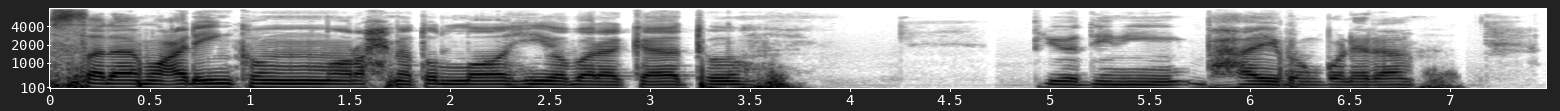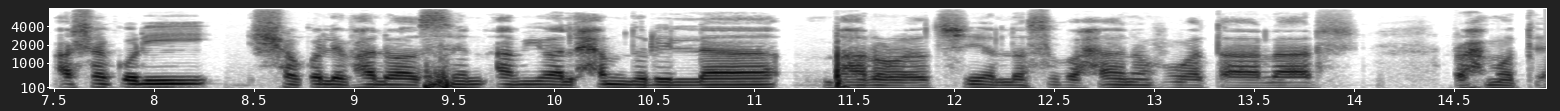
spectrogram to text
আসসালামু আলাইকুম রহমতুল্লাহি ওবরাকাত প্রিয় দিনী ভাই এবং বোনেরা, আশা করি সকলে ভালো আছেন। আমিও আলহামদুলিল্লাহ ভালো রয়েছি আল্লাহ সুবাহান রহমতে।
